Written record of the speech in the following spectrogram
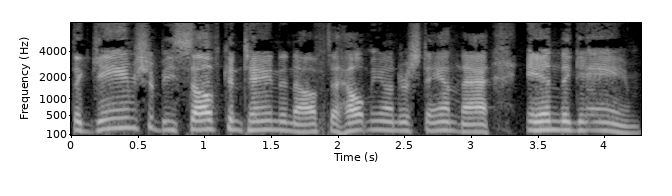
The game should be self-contained enough to help me understand that in the game.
